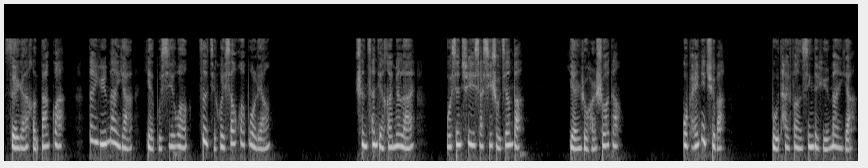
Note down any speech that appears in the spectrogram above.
虽然很八卦，但于曼雅也不希望自己会消化不良。趁餐点还没来，我先去一下洗手间吧。”颜如儿说道。我陪你去吧，不太放心的于曼雅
